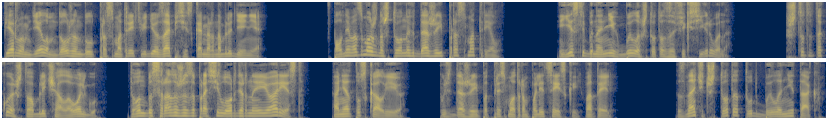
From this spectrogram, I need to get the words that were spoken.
первым делом должен был просмотреть видеозаписи с камер наблюдения. Вполне возможно, что он их даже и просмотрел. Если бы на них было что-то зафиксировано, что-то такое, что обличало Ольгу, то он бы сразу же запросил ордер на ее арест, а не отпускал ее, пусть даже и под присмотром полицейской, в отель. Значит, что-то тут было не так.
